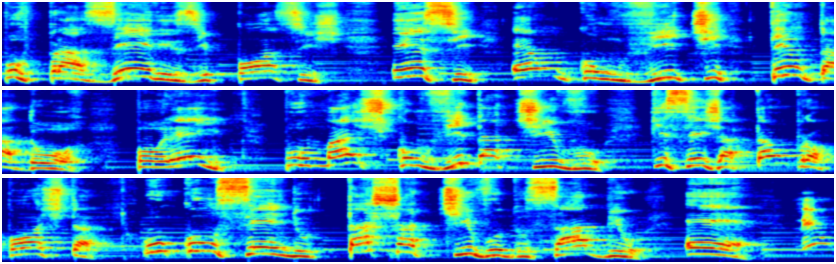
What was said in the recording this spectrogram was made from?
por prazeres e posses, esse é um convite tentador. Porém, por mais convidativo que seja tal proposta, o conselho taxativo do sábio é: Meu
